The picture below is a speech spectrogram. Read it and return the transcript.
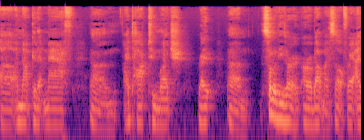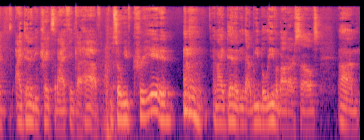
uh, I'm not good at math, um, I talk too much, right? Um, some of these are, are about myself, right? I, identity traits that I think I have. And so we've created an identity that we believe about ourselves, um,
